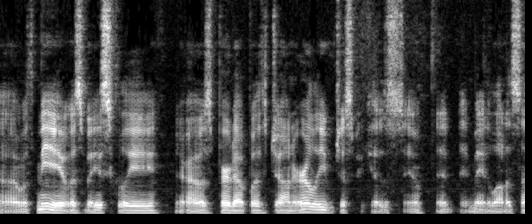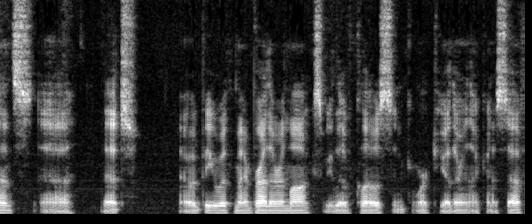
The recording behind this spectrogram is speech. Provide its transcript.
uh, with me, it was basically I was paired up with John Early just because you know it, it made a lot of sense uh, that I would be with my brother-in-law because we live close and can work together and that kind of stuff.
